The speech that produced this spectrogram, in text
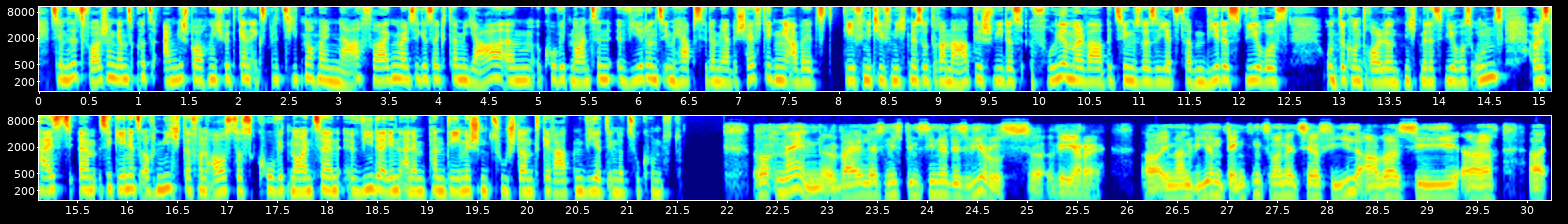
Sie haben es jetzt vorher schon ganz kurz angesprochen. Ich würde gerne explizit nochmal nachfragen, weil Sie gesagt haben, ja, ähm, Covid-19 wird uns im Herbst wieder mehr beschäftigen, aber jetzt definitiv nicht mehr so dramatisch, wie das früher mal war, beziehungsweise jetzt haben wir das Virus unter Kontrolle und nicht mehr das Virus uns. Aber das heißt, ähm, Sie gehen jetzt auch nicht davon aus, dass Covid-19 wieder in einen pandemischen Zustand geraten wird in der Zukunft. Äh, nein, weil es nicht im Sinne des Virus äh, wäre. Äh, ich meine, Viren denken zwar nicht sehr viel, aber sie, äh, äh,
